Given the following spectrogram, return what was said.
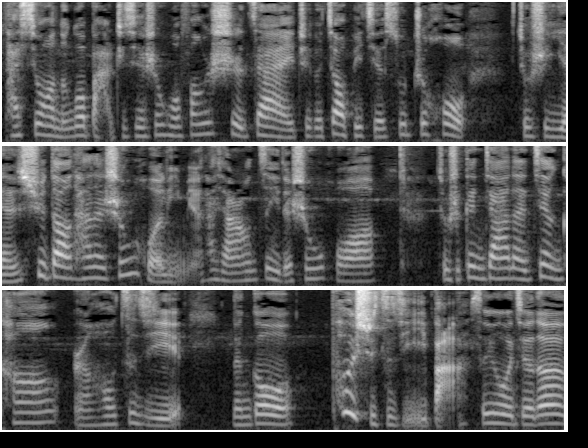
他希望能够把这些生活方式在这个教培结束之后，就是延续到他的生活里面。他想让自己的生活就是更加的健康，然后自己能够 push 自己一把。所以我觉得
